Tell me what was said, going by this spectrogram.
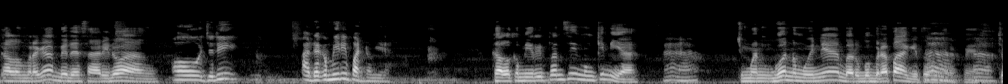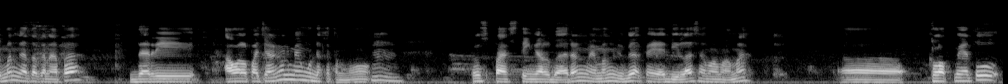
kalau mereka beda sehari doang Oh jadi ada kemiripan dong ya? kalau kemiripan sih mungkin iya Heeh. cuman gue nemuinnya baru beberapa gitu Ah, mereknya. ah. Cuman nggak tahu kenapa dari awal pacaran kan memang udah ketemu. Hmm. Terus pas tinggal bareng memang juga kayak Dila sama Mama eh klopnya tuh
